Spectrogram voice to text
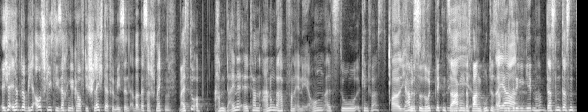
ich, ich habe, glaube ich, ausschließlich Sachen gekauft, die schlechter für mich sind, aber besser schmecken. Weißt du, ob haben deine Eltern Ahnung gehabt von Ernährung, als du Kind warst? Äh, Würdest du so rückblickend sagen, das waren gute Sachen, Naja, die sie dir gegeben haben? Das sind, das sind,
